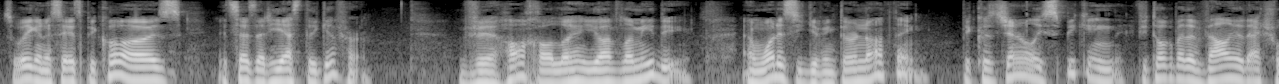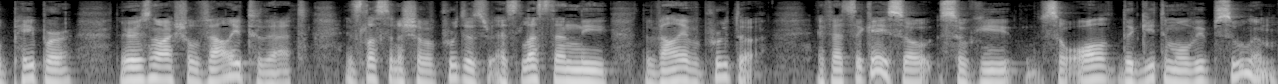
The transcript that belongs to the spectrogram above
So we're going to say? It's because it says that he has to give her. And what is he giving to her? Nothing. Because generally speaking, if you talk about the value of the actual paper, there is no actual value to that. It's less than a shavapruta. It's less than the, the value of a pruta. If that's the case, so so he so all the gitim will be psulim,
